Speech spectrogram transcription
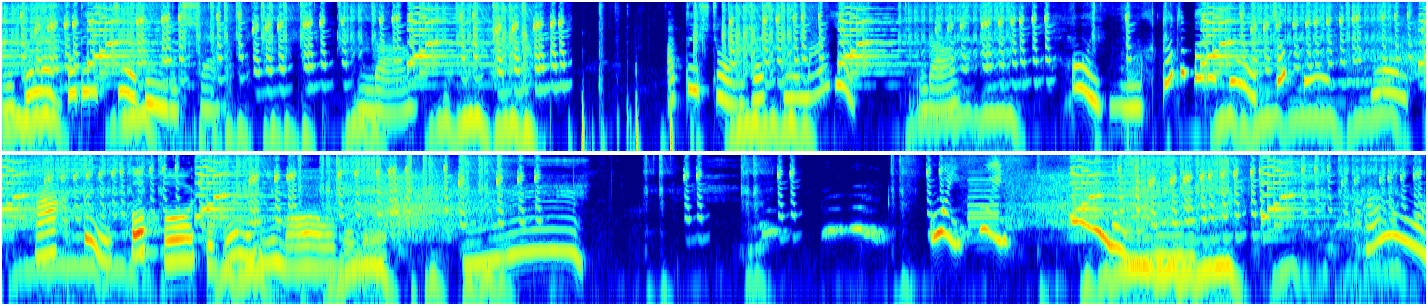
Ну, то нас буде ще більше. Да. А ти що, вже знімаєш? Да. Ой, хто перейшов? Це ти? Ну, Ах ти! Хо-хо, щоб ви не знімали мене. Ой, ой. А ну,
